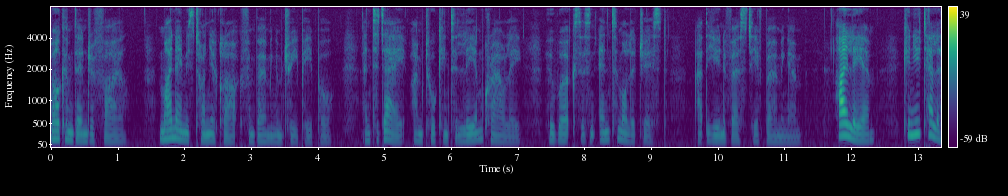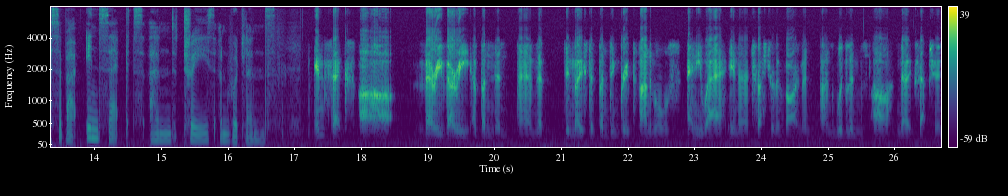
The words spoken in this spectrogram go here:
Welcome, Dendrophile. My name is Tonya Clark from Birmingham Tree People, and today I'm talking to Liam Crowley, who works as an entomologist at the University of Birmingham. Hi, Liam. Can you tell us about insects and trees and woodlands? Insects are very, very abundant. Um, they're the most abundant group of animals anywhere in a terrestrial environment, and woodlands are no exception.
